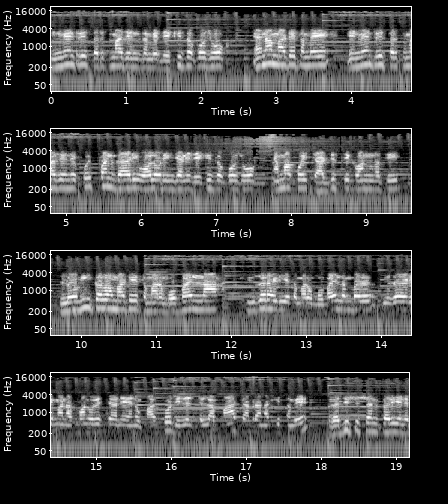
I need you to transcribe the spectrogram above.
ઇન્વેન્ટરી સર્ચમાં જઈને તમે દેખી શકો છો. એના માટે તમે ઇન્વેન્ટરી સર્ચમાં જઈને કોઈ પણ ગાડી ઓલ ઓવર ઇન્ડિયાની દેખી શકો છો. એમાં કોઈ ચાર્જિસ શીખવાનું નથી. લોગિંગ કરવા માટે તમારા મોબાઈલના યુઝર આઈડી તમારો મોબાઈલ નંબર યુઝર આઈડીમાં નાખવાનો રહેશે અને એનો પાસવર્ડ ડિટેલ છેલ્લા પાંચ આંકડા નાખી તમે રજીસ્ટ્રેશન કરી અને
